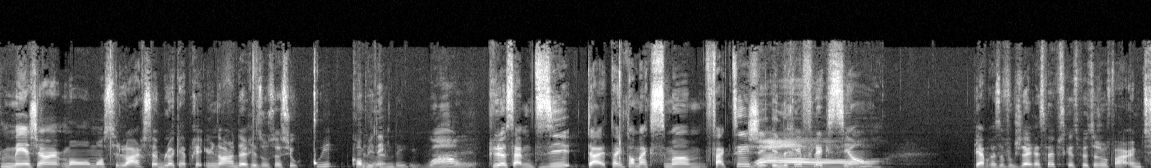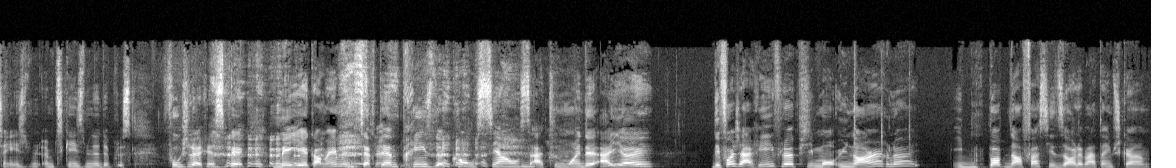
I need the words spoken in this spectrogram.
mais j'ai un- mon, mon cellulaire se bloque après une heure de réseaux sociaux. Oui. Combiné. Wow! Puis là, ça me dit, t'as atteint ton maximum. Fait que, tu sais, j'ai une réflexion. Puis après ça, il faut que je le respecte, parce que tu peux toujours faire un petit 15, un petit 15 minutes de plus. Il faut que je le respecte. Mais il y a quand même une certaine prise de conscience, à tout le moins, de aïe. Des fois, j'arrive, là, puis mon une heure, là, il me pop d'en face, il est 10 heures le matin, puis je suis comme,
